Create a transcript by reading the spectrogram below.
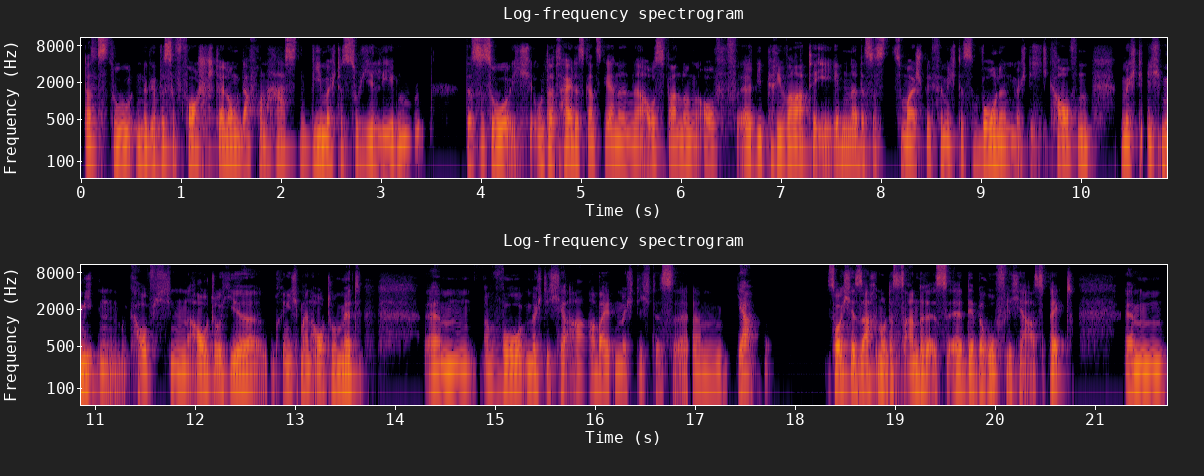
dass du eine gewisse Vorstellung davon hast, wie möchtest du hier leben das ist so, ich unterteile das ganz gerne, eine Auswanderung auf äh, die private Ebene. Das ist zum Beispiel für mich das Wohnen. Möchte ich kaufen? Möchte ich mieten? Kaufe ich ein Auto hier? Bringe ich mein Auto mit? Ähm, wo möchte ich hier arbeiten? Möchte ich das, ähm, ja, solche Sachen. Und das andere ist äh, der berufliche Aspekt, ähm,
